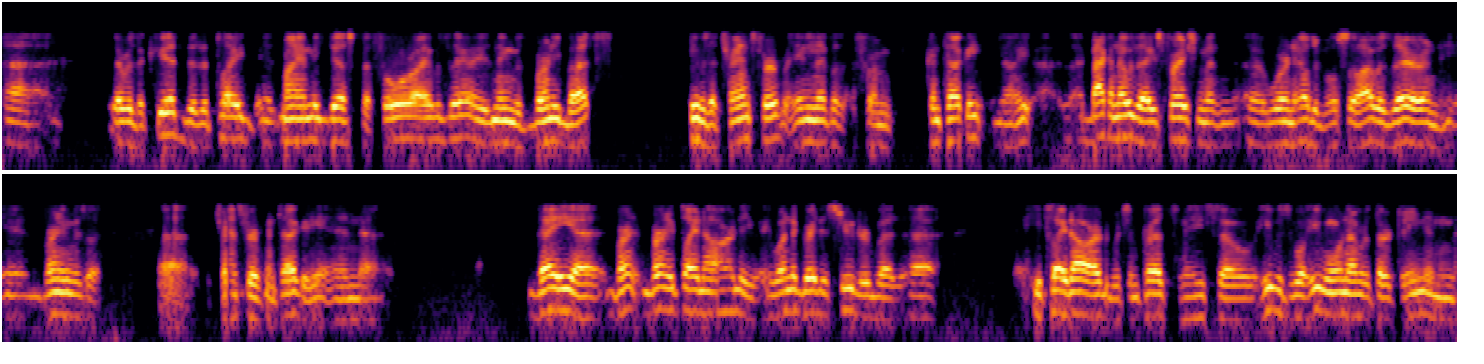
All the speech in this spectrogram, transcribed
uh, there was a kid that had played at Miami just before I was there. His name was Bernie Butts. He was a transfer from Kentucky. You know, he, uh, back in those days, freshmen uh, weren't eligible, so I was there, and he, Bernie was a uh, transfer of Kentucky, and uh, they uh, Bernie, Bernie played hard. He, he wasn't the greatest shooter, but uh, he played hard, which impressed me. So he was well, he wore number thirteen, and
